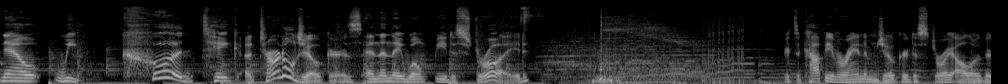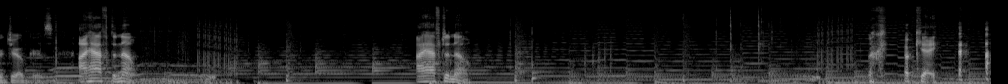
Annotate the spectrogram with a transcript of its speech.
Now, we could take Eternal Jokers and then they won't be destroyed. It's a copy of a random Joker, destroy all other Jokers. I have to know. I have to know. Okay.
